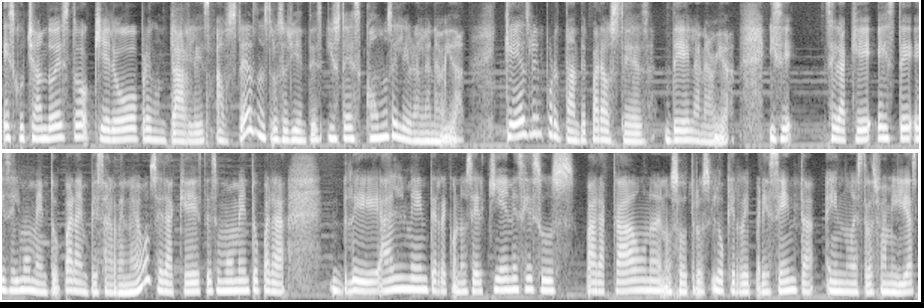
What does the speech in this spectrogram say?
escuchando esto, quiero preguntarles a ustedes, nuestros oyentes, y ustedes cómo celebran la Navidad. ¿Qué es lo importante para ustedes de la Navidad? Y se ¿será que este es el momento para empezar de nuevo? ¿Será que este es un momento para realmente reconocer quién es Jesús para cada uno de nosotros, lo que representa en nuestras familias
